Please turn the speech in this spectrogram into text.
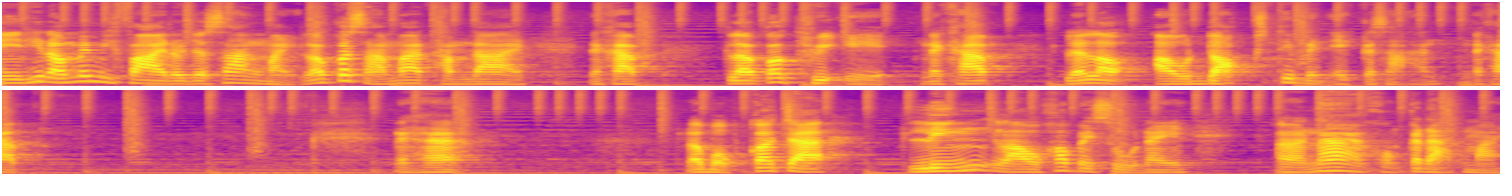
ณีที่เราไม่มีไฟล์เราจะสร้างใหม่ เราก็สามารถทำได้นะครับเราก็ create นะครับแล้วเราเอา docs ที่เป็นเอกสารนะครับนะฮะระบบก็จะลิงก์เราเข้าไปสู่ใน หน้าของกระดาษใหม่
